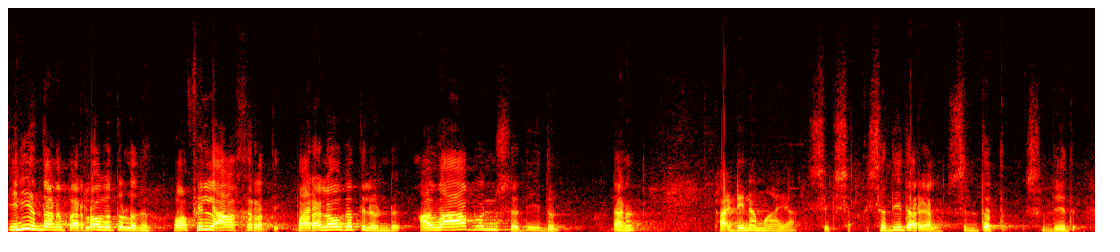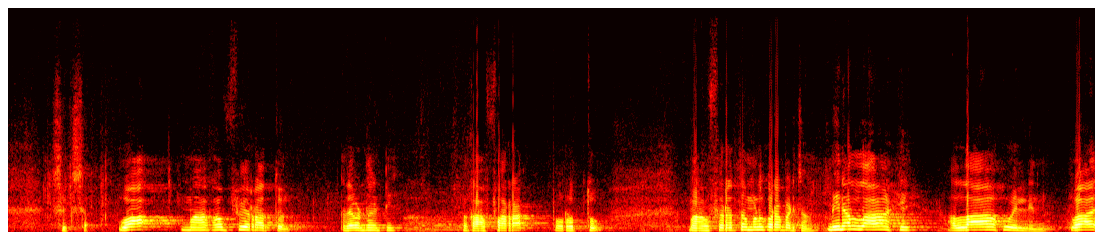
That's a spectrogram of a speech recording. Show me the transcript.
ഇനി എന്താണ് പരലോകത്തുള്ളത്? വഫിൽ ആഹ്റത്തി പരലോകത്തിലുണ്ട്. അതാബുൻ ഷദീദുൻ. എന്താണ് കഠിനമായ ശിക്ഷ. ഷദീദ് അറിയാലോ? സിദ്ധത്ത് ഷദീദ് ശിക്ഷ. വ മഹഫിറത്തുൻ. അതെവിടുന്ന് കിട്ടി? ഖഫറ പുറത്തു. മഹഫിറത്ത് നമ്മൾ കുറെ പഠിച്ചാണ് മിനല്ലാഹി അള്ളാഹുവിൽ നിന്ന്. വ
